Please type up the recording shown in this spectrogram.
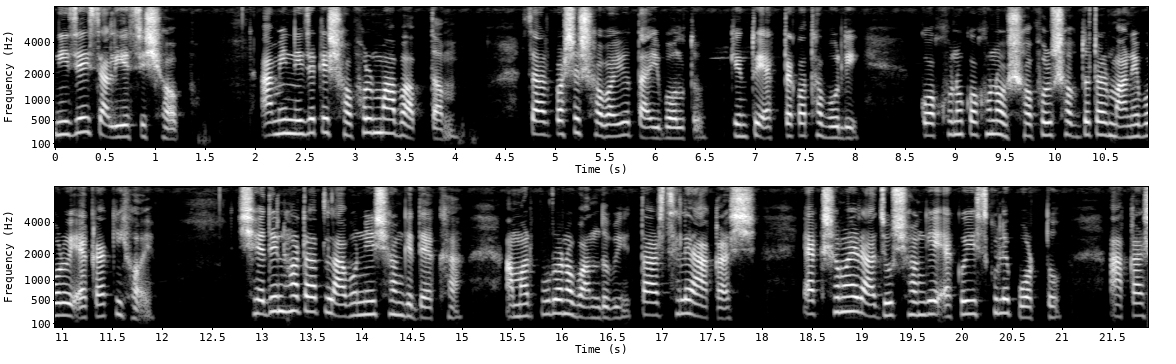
নিজেই চালিয়েছি সব। আমি নিজেকে সফল মা ভাবতাম। চারপাশে সবাইও তাই বলতো। কিন্তু একটা কথা বলি, কখনো কখনো সফল শব্দটার মানে বড় একাকী হয়। সেদিন হঠাৎ লাবণীর সঙ্গে দেখা, আমার পুরনো বান্ধবী, তার ছেলে আকাশ। একসময় রাজুর সঙ্গে একই স্কুলে পড়তো। আকাশ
